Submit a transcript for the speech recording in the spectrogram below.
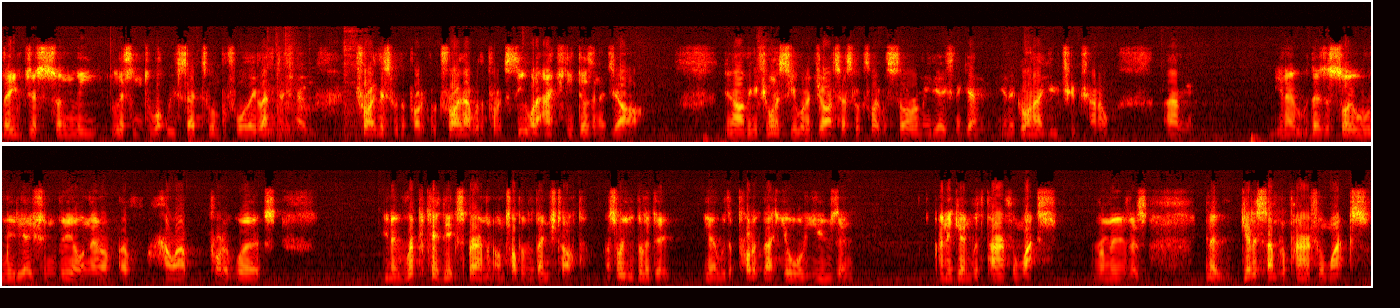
they've just suddenly listened to what we've said to them before they left us. You know, try this with a product or try that with a product. See what it actually does in a jar. You know, I mean, if you want to see what a jar test looks like with soil remediation, again, you know, go on our YouTube channel. Um, you know, there's a soil remediation video on there of how our product works. You know, replicate the experiment on top of a bench top. That's all you've got to do you know, with the product that you're using, and again with paraffin wax removers, you know, get a sample of paraffin wax,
